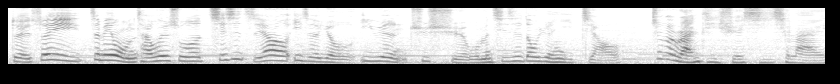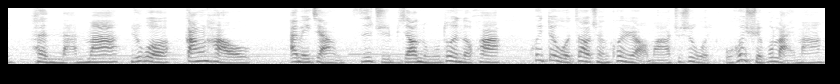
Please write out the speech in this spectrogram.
对，所以这边我们才会说，其实只要一直有意愿去学，我们其实都愿意教。这个软体学习起来很难吗？如果刚好艾美讲资质比较驽钝的话，会对我造成困扰吗？就是我我会学不来吗？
